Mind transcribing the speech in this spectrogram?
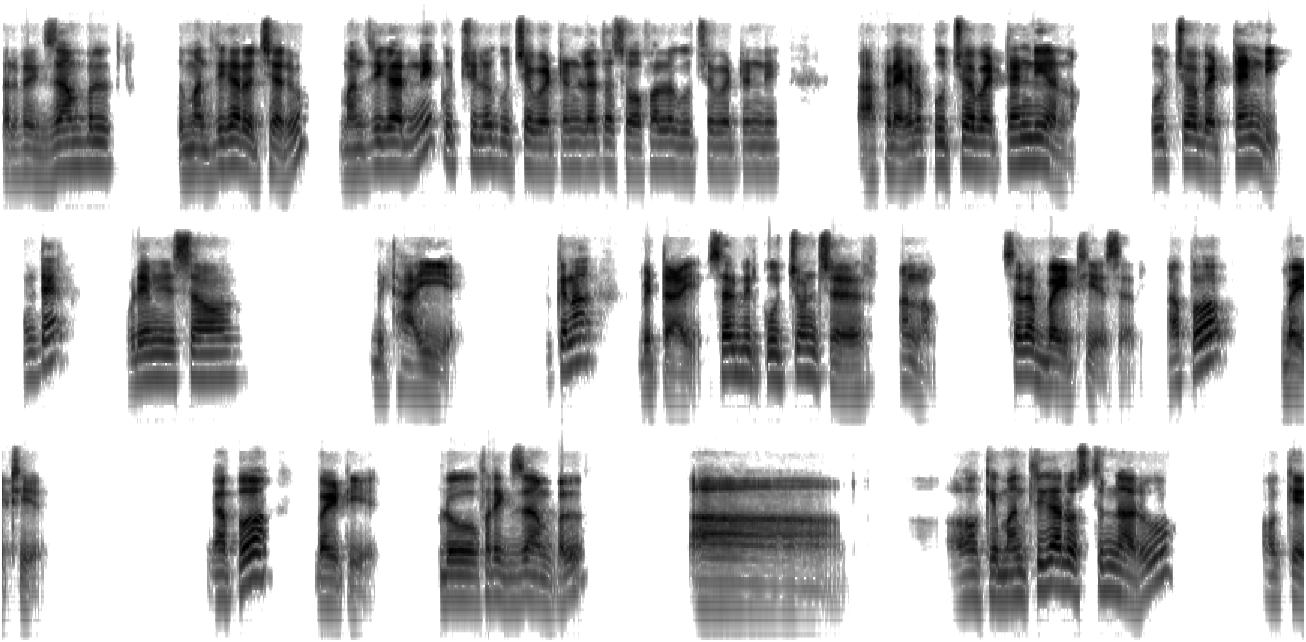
ఫర్ ఎగ్జాంపుల్ మంత్రి గారు వచ్చారు మంత్రి గారిని కుర్చీలో కూర్చోబెట్టండి లేకపోతే సోఫాలో కూర్చోబెట్టండి. అక్కడ ఎక్కడ కూర్చోబెట్టండి అన్నాం. కూర్చోబెట్టండి. అంటే ఇప్పుడు ఏం చేసాం? బిఠాయి ఓకేనా? బిఠాయి సార్ మీరు కూర్చోండి సార్ అన్నాం. సరే బయట సార్. అప్పో బయట అప్పో బయట ఇప్పుడు ఫర్ ఎగ్జాంపుల్ ఓకే మంత్రి గారు వస్తున్నారు. ఓకే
